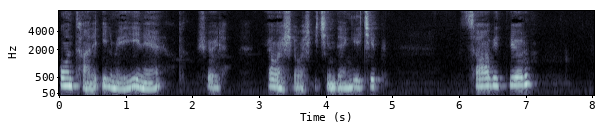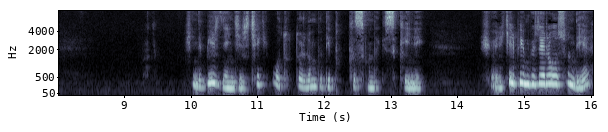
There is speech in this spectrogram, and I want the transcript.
10 tane ilmeği yine şöyle yavaş yavaş içinden geçip sabitliyorum Şimdi bir zincir çekip oturtturdum bu dip kısmındaki sık iğneyi. Şöyle kirpiğim güzel olsun diye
